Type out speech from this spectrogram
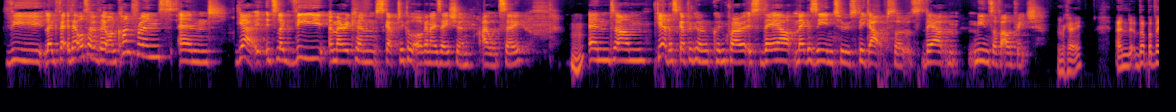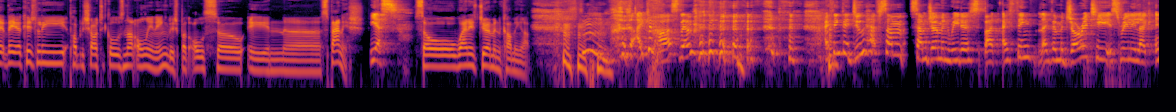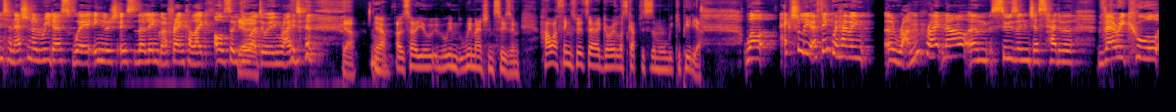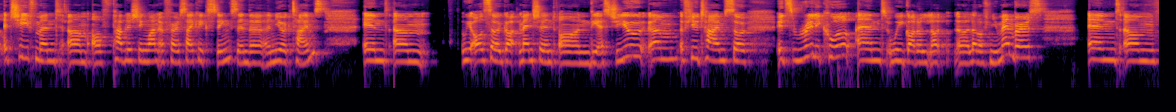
The like they, they also have their own conference, and yeah, it, it's like the American skeptical organization, I would say. And um, yeah, the Skeptical Inquirer is their magazine to speak out, so it's their means of outreach. Okay. And but, but they, they occasionally publish articles not only in English but also in uh, Spanish. Yes, So when is German coming up? I can ask them. I think they do have some some German readers, but I think like the majority is really like international readers, where English is the lingua franca, like also you Yeah. are doing, right? Yeah. yeah. Oh, so you we, we mentioned Susan. How are things with uh, guerrilla skepticism on Wikipedia? Well, actually, I think we're having a run right now. Um, Susan just had a very cool achievement um, of publishing one of her psychic stings in the uh, New York Times, and um, we also got mentioned on the SGU um, a few times. So it's really cool, and we got a lot a lot of new members. And um,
